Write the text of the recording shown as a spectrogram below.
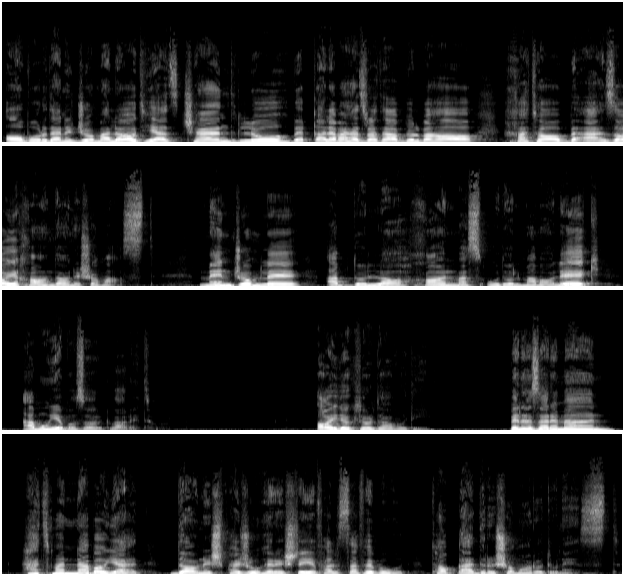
آوردن جملاتی از چند لوح به قلم حضرت عبدالبها خطاب به اعضای خاندان شماست. من جمله عبدالله خان مسعود الممالک عموی بزرگوارتون. آقای دکتر داوودی به نظر من حتما نباید دانش پژوه رشته فلسفه بود تا قدر شما رو دونست.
